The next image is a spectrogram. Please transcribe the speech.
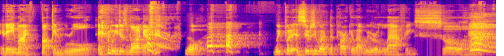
"It ain't my fucking rule." And we just walk out. so we put it as soon as we went to the parking lot. We were laughing so hard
